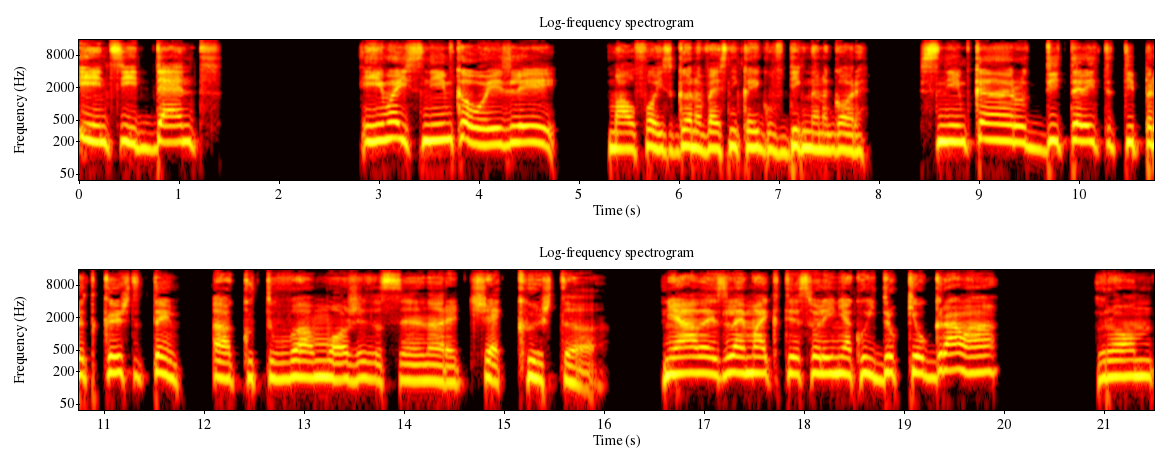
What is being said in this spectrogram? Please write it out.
инцидент. Има и снимка, Уизли, Малфой изгъна вестника и го вдигна нагоре. Снимка на родителите ти пред къщата им. Ако това може да се нарече къща. Няма да е зле майка ти да свали някой друг килограм, а? Рон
